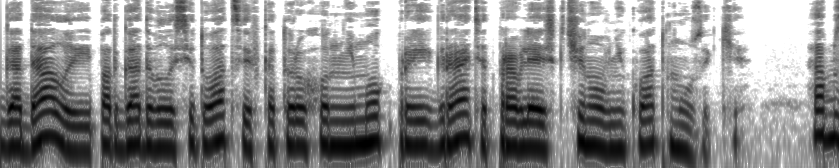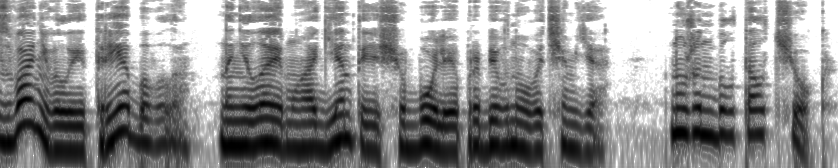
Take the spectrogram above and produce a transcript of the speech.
гадала и подгадывала ситуации, в которых он не мог проиграть, отправляясь к чиновнику от музыки. Обзванивала и требовала, наняла ему агента еще более пробивного, чем я. Нужен был толчок,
